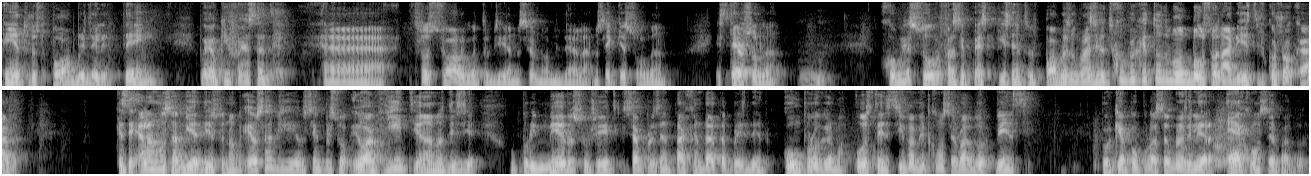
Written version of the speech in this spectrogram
Entre os pobres, ele tem. Pô, o que foi essa é... socióloga outro dia, não sei o nome dela, não sei o que, Solano, Esther Solano. Hum começou a fazer pesquisa entre os pobres do Brasil. Descobriu que é todo mundo bolsonarista e ficou chocado. Quer dizer, ela não sabia disso, não. Eu sabia, eu sempre sou. Eu há 20 anos dizia: o primeiro sujeito que se apresentar candidato a presidente com um programa ostensivamente conservador vence. Porque a população brasileira é conservadora.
